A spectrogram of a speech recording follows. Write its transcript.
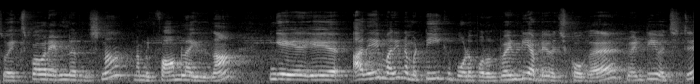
ஸோ எக்ஸ் பவர் என் இருந்துச்சுன்னா நம்மளுக்கு ஃபார்முலா இதுதான். இங்கே அதே மாதிரி நம்ம டீக்கு போட போகிறோம் டுவெண்ட்டி அப்படியே வச்சுக்கோங்க. டுவெண்ட்டி வச்சுட்டு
